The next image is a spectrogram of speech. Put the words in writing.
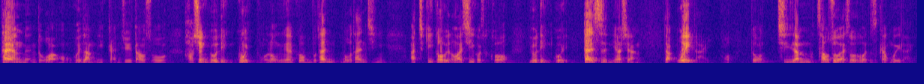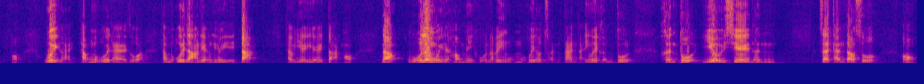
太阳能的话，吼会让你感觉到说好像有点贵，我弄应该不太不太急啊，这个高比的话，四个块有点贵。但是你要想，在未来，哦，都其实操作来说的话，就是看未来，哦，未来他们未来来说话，他们未拉量越来越大，他们越来越大，哦。那我认为，哈，美国那边我们会有转单呐，因为很多很多也有一些人在谈到说，哦，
